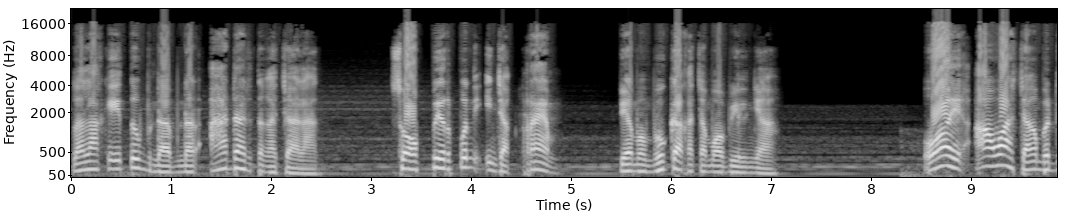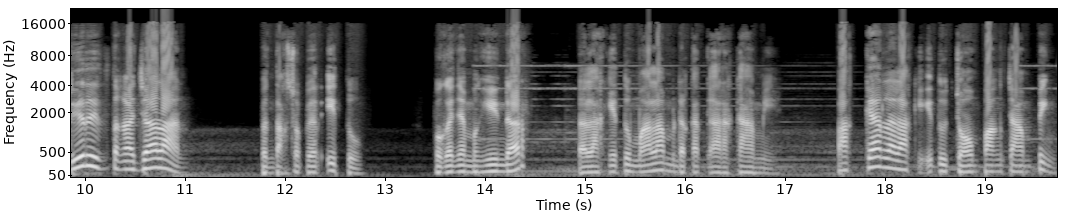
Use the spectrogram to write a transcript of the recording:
Lelaki itu benar-benar ada di tengah jalan. Sopir pun injak rem. Dia membuka kaca mobilnya. Woi, awas jangan berdiri di tengah jalan. Bentak sopir itu. Bukannya menghindar, lelaki itu malah mendekat ke arah kami. Pakaian lelaki itu compang-camping,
